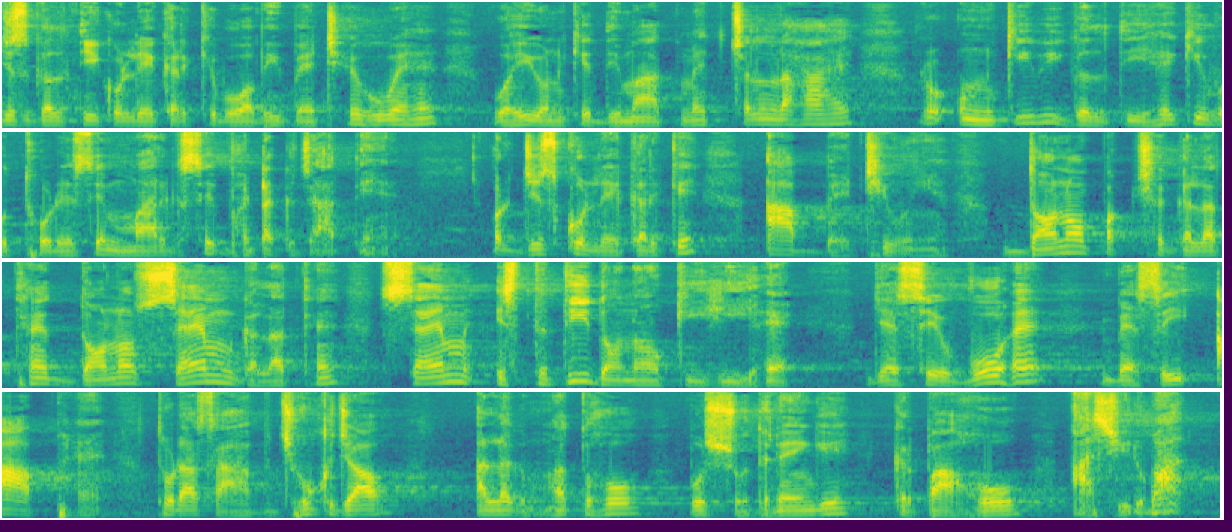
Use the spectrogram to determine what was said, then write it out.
जिस गलती को लेकर के वो अभी बैठे हुए हैं, वही उनके दिमाग में चल रहा है और उनकी भी गलती है कि वो थोड़े से मार्ग से भटक जाते हैं और जिसको लेकर के आप बैठी हुई हैं। दोनों पक्ष गलत हैं, दोनों सेम गलत हैं, सेम स्थिति दोनों की ही है। जैसे वो है, वैसे ही आप हैं। थोड़ा सा आप झुक जाओ, अलग मत हो, वो सुधरेंगे। कृपा हो, आशीर्वाद।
